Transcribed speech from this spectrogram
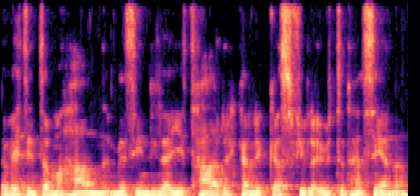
Jag vet inte om han med sin lilla gitarr kan lyckas fylla ut den här scenen.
